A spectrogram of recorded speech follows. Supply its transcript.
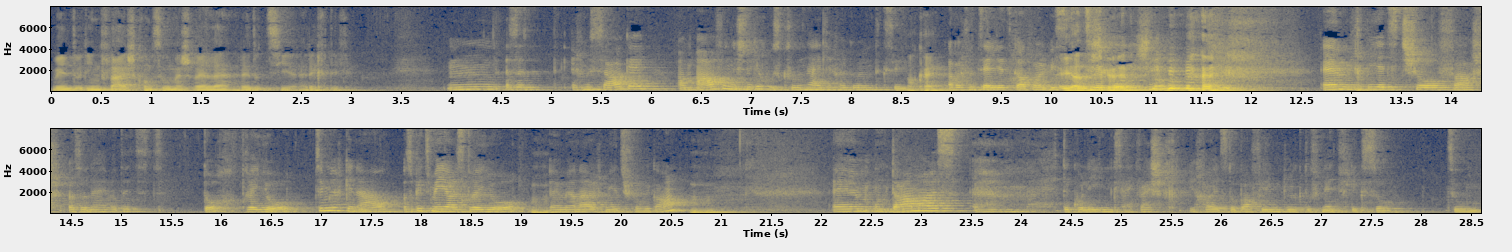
weil du deinen Fleischkonsum reduzieren richtig? Mm, also ich muss sagen, am Anfang war es wirklich aus gesundheitlichen Gründen. Okay. Aber ich erzähle jetzt gerade mal, wie es ja, dazu kommt. ähm, ich bin jetzt schon fast, also nein, warte jetzt, doch, drei Jahre, ziemlich genau, also ein bisschen mehr als drei Jahre mhm. ähm, ernähre ich mich jetzt schon vegan. Mhm. Ähm, und damals ähm, hat eine Kollegin gesagt, weißt, ich, ich habe jetzt ein paar Filme geschaut auf Netflix so, zu,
